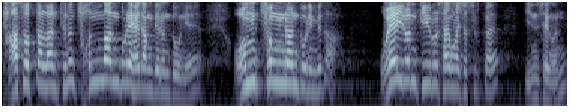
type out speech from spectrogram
다섯 달란트는 천만 불에 해당되는 돈이에요. 엄청난 돈입니다. 왜 이런 비유를 사용하셨을까요? 인생은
